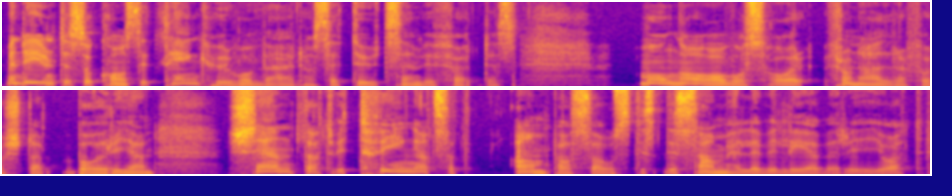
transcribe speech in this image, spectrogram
Men det är ju inte så konstigt. Tänk hur vår värld har sett ut sedan vi föddes. Många av oss har från allra första början känt att vi tvingats att anpassa oss till det samhälle vi lever i och att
